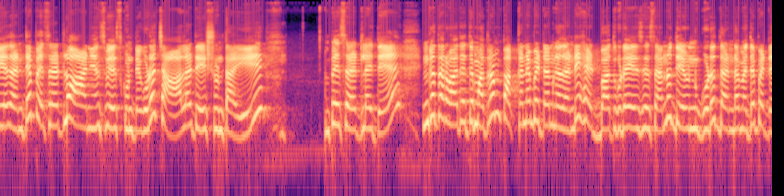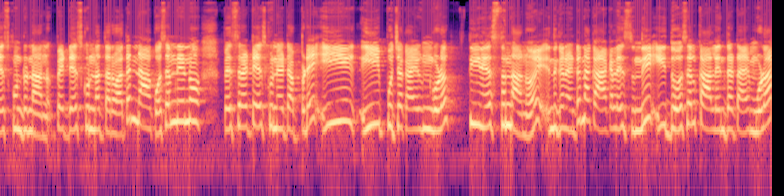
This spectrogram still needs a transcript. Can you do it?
లేదంటే పెసరట్లో ఆనియన్స్ వేసుకుంటే కూడా చాలా టేస్ట్ ఉంటాయి. పెసరట్లయితే ఇంకా తర్వాత అయితే మాత్రం పక్కనే పెట్టాను కదండి. హెడ్ బాత్ కూడా వేసేసాను. దేవునికి కూడా దండం అయితే పెట్టేసుకుంటున్నాను. పెట్టేసుకున్న తర్వాత నా కోసం నేను పెసరట్టు వేసుకునేటప్పుడే ఈ ఈ పుచ్చకాయను కూడా తినేస్తున్నాను. ఎందుకంటే నాకు ఆకలేస్తుంది. ఈ దోశలు కాలేంత టైం కూడా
